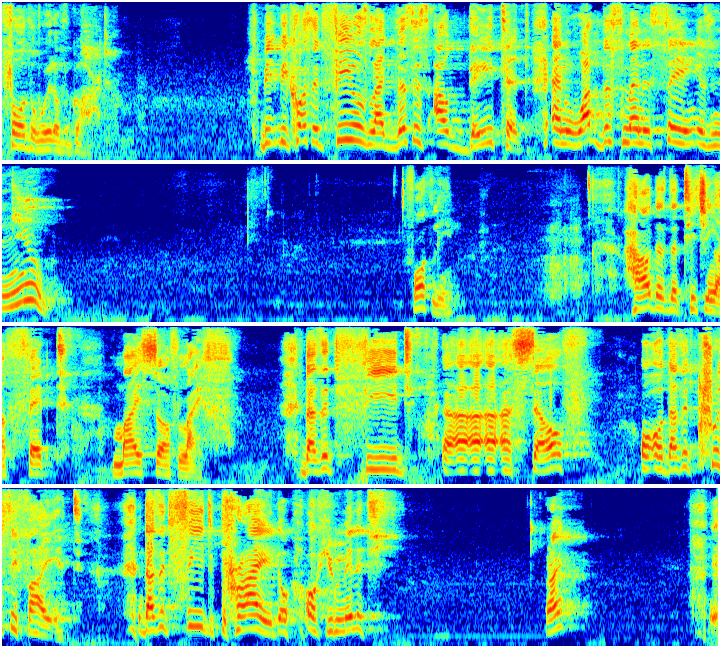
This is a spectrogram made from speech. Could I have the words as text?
for the Word of God. Be- because it feels like this is outdated and what this man is saying is new. Fourthly, how does the teaching affect my self life? Does it feed a, a, a self or, or, does it crucify it? Does it feed pride or, or humility? Right? Uh,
